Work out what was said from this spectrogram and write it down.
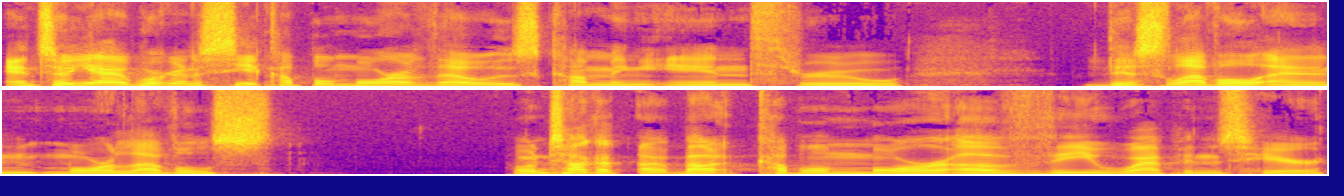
And so yeah, we're gonna see a couple more of those coming in through this level and more levels. I want to talk about a couple more of the weapons here.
